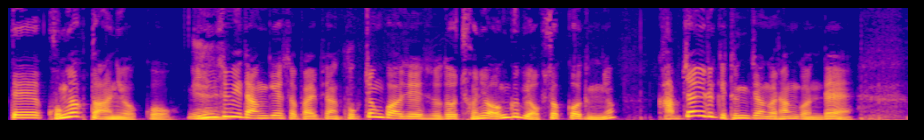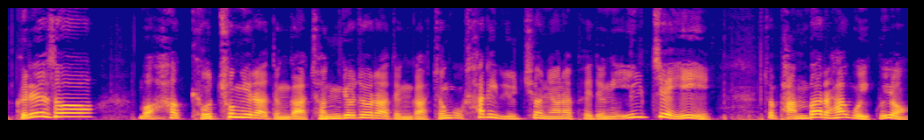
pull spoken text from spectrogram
때 공약도 아니었고 예. 인수위 단계에서 발표한 국정 과제에서도 전혀 언급이 없었거든요. 갑자기 이렇게 등장을 한 건데 그래서 뭐 학- 교총이라든가 전교조라든가 전국 사립 유치원 연합회 등이 일제히 좀 반발을 하고 있고요.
